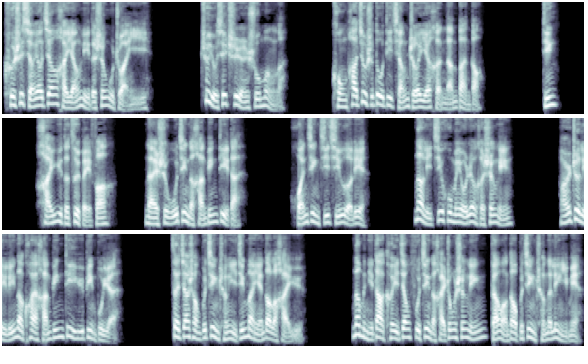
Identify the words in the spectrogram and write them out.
可是想要将海洋里的生物转移，这有些痴人说梦了，恐怕就是斗帝强者也很难办到。丁，海域的最北方乃是无尽的寒冰地带，环境极其恶劣。那里几乎没有任何生灵，而这里离那块寒冰地域并不远，再加上不进城已经蔓延到了海域，那么你大可以将附近的海中生灵赶往到不进城的另一面。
